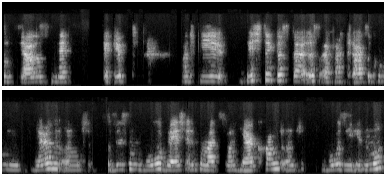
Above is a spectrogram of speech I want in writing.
soziales Netz ergibt und wie wichtig das da ist, einfach klar zu kommunizieren und zu wissen, wo welche Information herkommt und wo sie hin muss,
